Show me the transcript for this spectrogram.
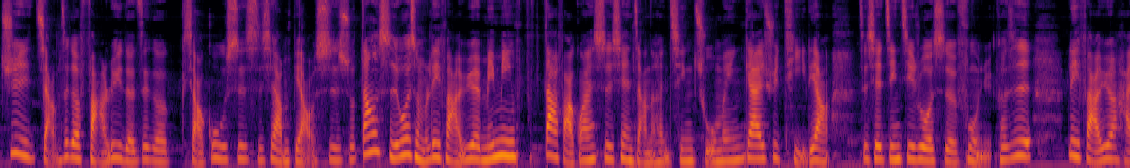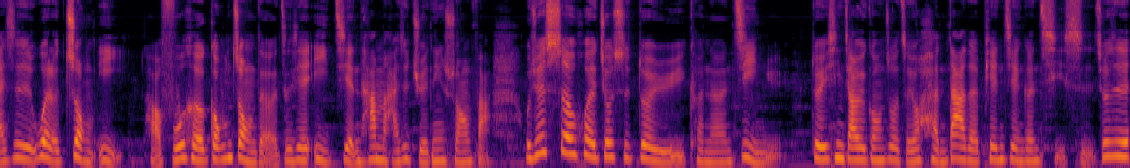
去讲这个法律的这个小故事，是想表示说，当时为什么立法院明明大法官视线讲得很清楚，我们应该去体谅这些经济弱势的妇女，可是立法院还是为了众议，好符合公众的这些意见，他们还是决定双法。我觉得社会就是对于可能妓女，对于性教育工作者有很大的偏见跟歧视，就是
